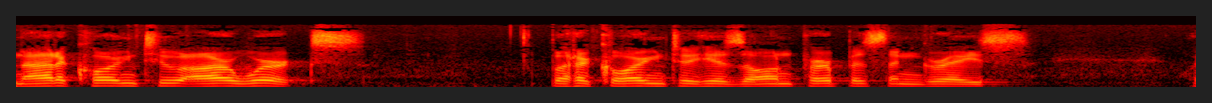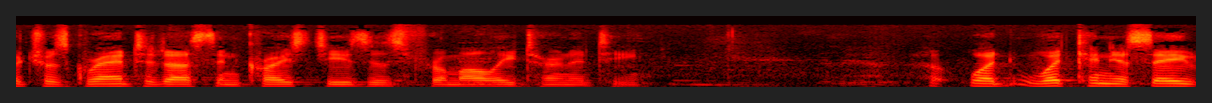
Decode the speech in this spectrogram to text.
not according to our works, but according to his own purpose and grace, which was granted us in Christ Jesus from all eternity. What, what can you say?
